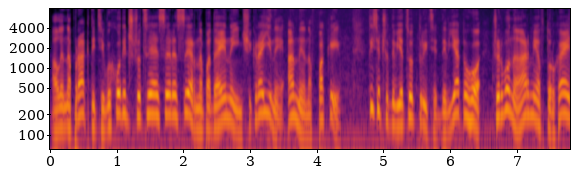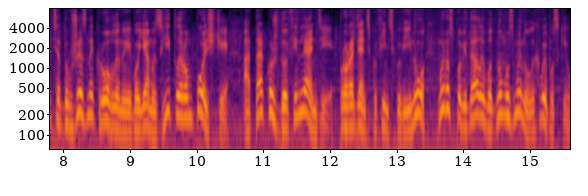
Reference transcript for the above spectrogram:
Але на практиці виходить, що це СРСР нападає на інші країни, а не навпаки. 1939-го Червона армія вторгається до вже знекровленої боями з Гітлером Польщі, а також до Фінляндії. Про радянсько-фінську війну ми розповідали в одному з минулих випусків.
